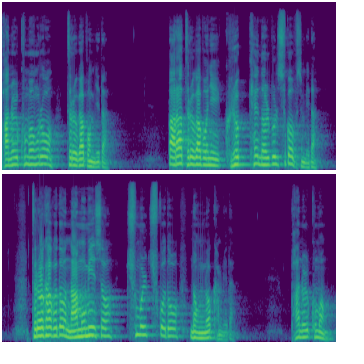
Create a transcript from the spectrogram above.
바늘 구멍으로 들어가 봅니다. 따라 들어가 보니 그렇게 넓을 수가 없습니다. 들어가고도 나무미 있어 춤을 추고도 넉넉합니다. 바늘 구멍.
